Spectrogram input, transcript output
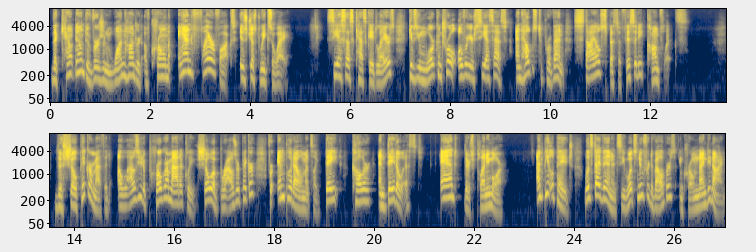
The countdown to version 100 of Chrome and Firefox is just weeks away. CSS Cascade Layers gives you more control over your CSS and helps to prevent style specificity conflicts. The Show Picker method allows you to programmatically show a browser picker for input elements like date, color, and data list. And there's plenty more. I'm Pete LePage. Let's dive in and see what's new for developers in Chrome 99.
